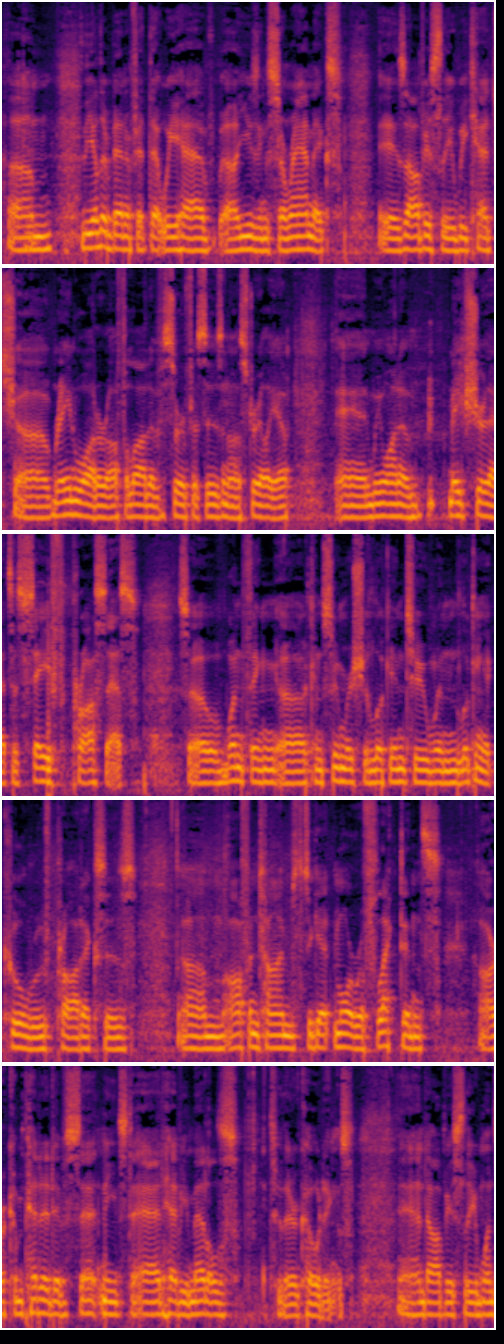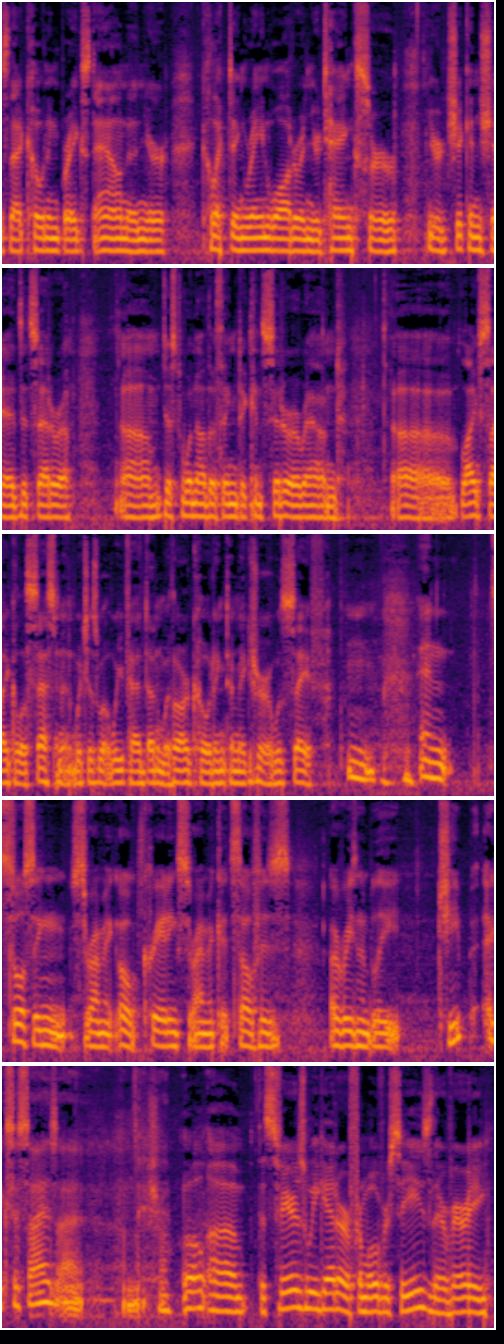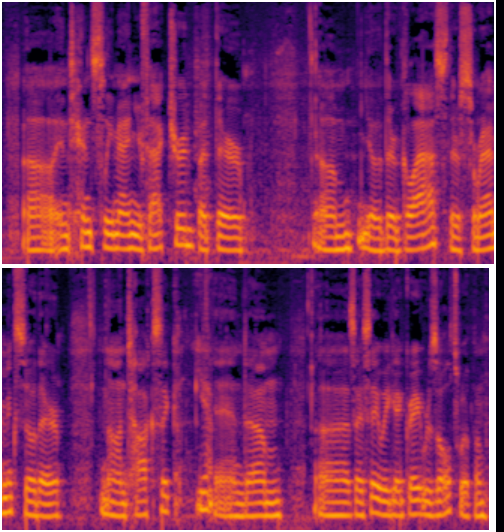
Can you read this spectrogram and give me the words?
Um, the other benefit that we have uh, using ceramics is obviously we catch uh, rainwater off a lot of surfaces in Australia, and we want to make sure that's a safe process. So, one thing uh, consumers should look into when looking at cool roof products is um, oftentimes to get more reflectance our competitive set needs to add heavy metals to their coatings. And obviously, once that coating breaks down and you're collecting rainwater in your tanks or your chicken sheds, etc., um, just one other thing to consider around uh, life cycle assessment, which is what we've had done with our coating to make sure it was safe. Mm. And sourcing ceramic or creating ceramic itself is a reasonably cheap exercise. I'm not sure. Well, um, the spheres we get are from overseas. They're very uh, intensely manufactured, but they're um, you know they're glass, they're ceramic, so they're non-toxic. Yeah. And um, uh, as I say, we get great results with them.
